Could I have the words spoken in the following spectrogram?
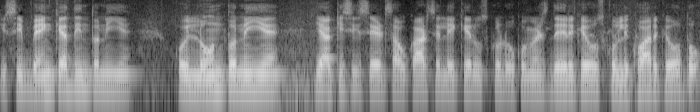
किसी बैंक के अधीन तो नहीं है, कोई लोन तो नहीं है, या किसी सेठ साहूकार से लेकर उसको डॉक्यूमेंट्स दे रखे हो उसको लिखवा रखे हो तो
